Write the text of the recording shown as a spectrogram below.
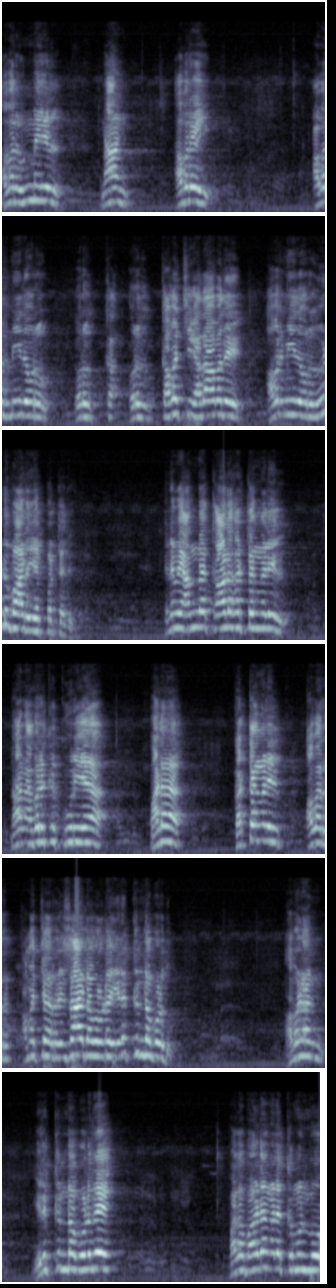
அவர் உண்மையில் நான் அவரை அவர் மீது ஒரு ஒரு க ஒரு கவர்ச்சி அதாவது அவர் மீது ஒரு ஈடுபாடு ஏற்பட்டது. எனவே அந்த காலகட்டங்களில் நான் அவருக்கு கூறிய பல கட்டங்களில் அவர் அமைச்சர் ரிசார்ட் அவருடைய இருக்கின்ற பொழுது அவருடன் இருக்கின்ற பொழுதே பல வருடங்களுக்கு முன்பு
